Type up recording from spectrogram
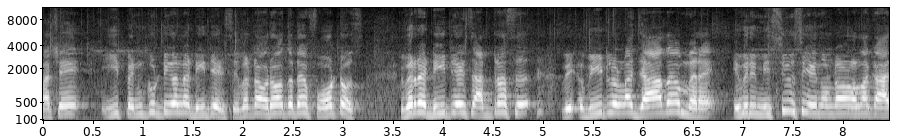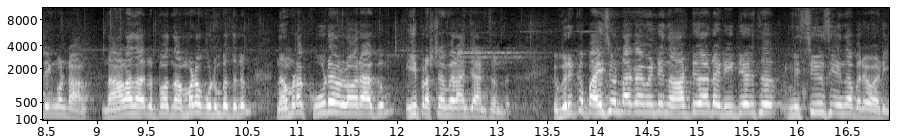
പക്ഷേ ഈ പെൺകുട്ടികളുടെ ഡീറ്റെയിൽസ് ഇവരുടെ ഓരോരുത്തരുടെയും ഫോട്ടോസ് ഇവരുടെ ഡീറ്റെയിൽസ് അഡ്രസ്സ് വീട്ടിലുള്ള ജാതകം വരെ ഇവർ മിസ്യൂസ് ചെയ്യുന്നുണ്ടോന്നുള്ള കാര്യം കൊണ്ടാണ്. നാളെ ഇപ്പോൾ നമ്മുടെ കുടുംബത്തിലും നമ്മുടെ കൂടെയുള്ളവരാക്കും ഈ പ്രശ്നം വരാൻ ചാൻസ് ഉണ്ട്. ഇവർക്ക് പൈസ ഉണ്ടാക്കാൻ വേണ്ടി നാട്ടുകാരുടെ ഡീറ്റെയിൽസ് മിസ്യൂസ് ചെയ്യുന്ന പരിപാടി.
